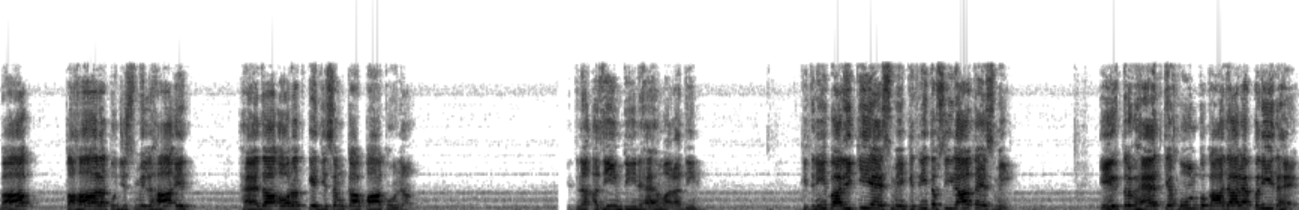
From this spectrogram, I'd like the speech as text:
باب تہارت جسم الحائد حیدہ عورت کے جسم کا پاک ہونا۔ کتنا عظیم دین ہے ہمارا دین۔ کتنی باریکی ہے اس میں، کتنی تفصیلات ہیں اس میں۔ ایک طرف حید کے خون کو کہا جا رہا ہے، پلید ہے۔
